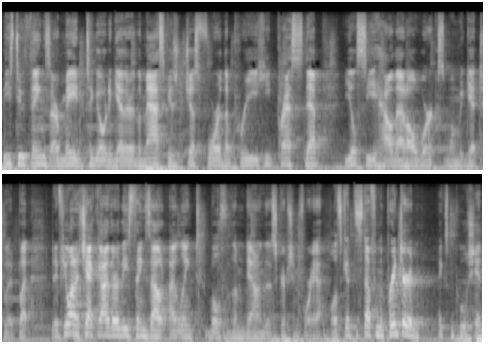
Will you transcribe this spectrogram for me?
These two things are made to go together. The mask is just for the pre-heat press step. You'll see how that all works when we get to it. But if you wanna check either of these things out, I linked both of them down in the description for you. Well, let's get the stuff in the printer make some cool shit.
